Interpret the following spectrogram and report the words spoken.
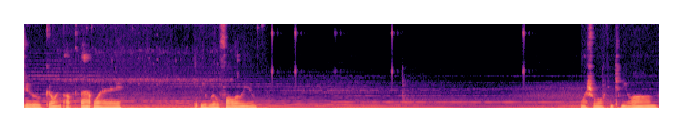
you going up that way. But we will follow you. Unless we'll continue on.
